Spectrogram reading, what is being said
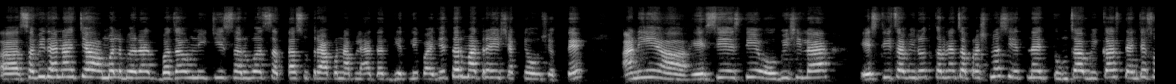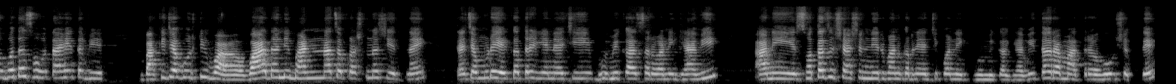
संविधानाच्या अंमलबजावणीची सर्व सत्तासूत्र आपण आपल्या हातात घेतली पाहिजे तर मात्र हे शक्य होऊ शकते. आणि एससी एसटी ओबीसीला एसटीचा विरोध करण्याचा प्रश्नच येत नाही. तुमचा विकास त्यांच्यासोबतच होत आहे तर बाकीच्या गोष्टी वाद आणि भांडणाचा प्रश्नच येत नाही. त्याच्यामुळे एकत्र येण्याची भूमिका सर्वांनी घ्यावी आणि स्वतःचं शासन निर्माण करण्याची पण एक भूमिका घ्यावी तर मात्र होऊ शकते.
